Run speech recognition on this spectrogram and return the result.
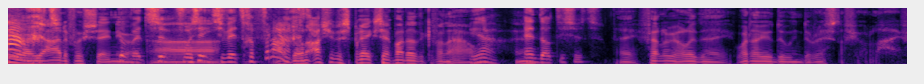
senior, ja, de voor senior. Toen werd ze, Ah. voor ze, ze werd Ah, gevraagd. Don, als je er spreekt, zeg maar dat ik ervan ja, Hè? en dat is het. Hey, Valerie Holiday, what are you doing the rest of your life?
